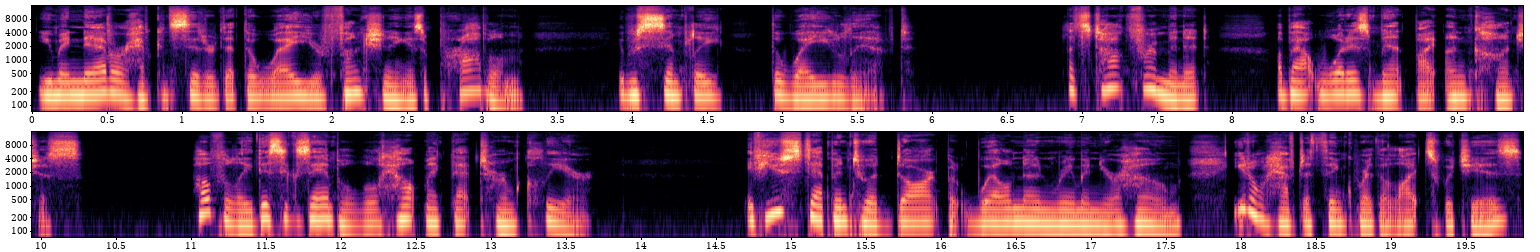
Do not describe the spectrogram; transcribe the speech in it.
You may never have considered that the way you're functioning is a problem it was simply the way you lived. Let's talk for a minute about what is meant by unconscious. Hopefully, this example will help make that term clear. If you step into a dark but well known room in your home, you don't have to think where the light switch is.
